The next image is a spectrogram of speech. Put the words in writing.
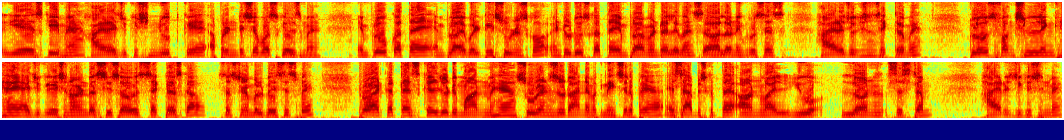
ये स्कीम है हायर एजुकेशन यूथ के अप्रेंटिसशिप और स्किल्स में। इंप्रूव करता है एम्प्लॉयबिलिटी स्टूडेंट्स को इंट्रोड्यूस करता है employment relevance learning process higher education sector में। क्लोज फ़ंक्शन लिंक है एजुकेशन और इंडस्ट्री सर्विस सेक्टर्स का सस्टेनेबल बेसिस पे। प्रोवाइड करता है स्किल जो डिमांड में है स्टूडेंट्स जो डायनेमिक नेचर पे है। इस्टेब्लिश करता है earn while you learn system higher education में।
